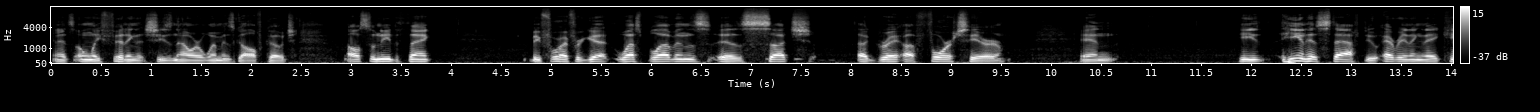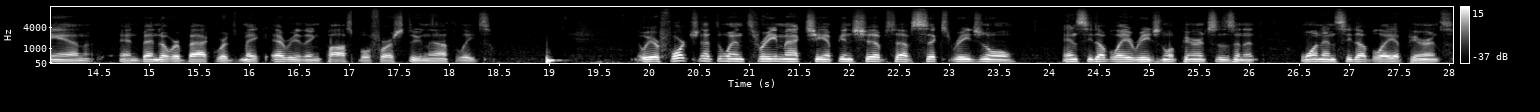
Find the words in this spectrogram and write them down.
and it's only fitting that she's now our women's golf coach. Also, need to thank, before I forget, Wes Blevins is such a great a force here, and he he and his staff do everything they can and bend over backwards, make everything possible for our student athletes. We are fortunate to win three MAC championships, have six regional NCAA regional appearances, and one NCAA appearance.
